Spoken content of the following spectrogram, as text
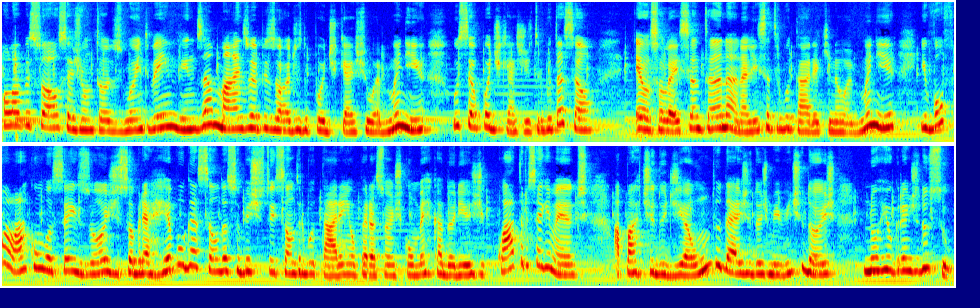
Olá pessoal, sejam todos muito bem-vindos a mais um episódio do podcast Webmania, o seu podcast de tributação. Eu sou Leia Santana, analista tributária aqui na Webmania, e vou falar com vocês hoje sobre a revogação da substituição tributária em operações com mercadorias de quatro segmentos a partir do dia 1 de 10 de 2022 no Rio Grande do Sul.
